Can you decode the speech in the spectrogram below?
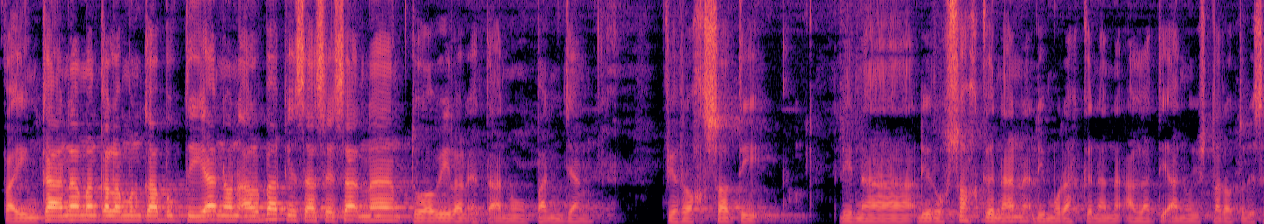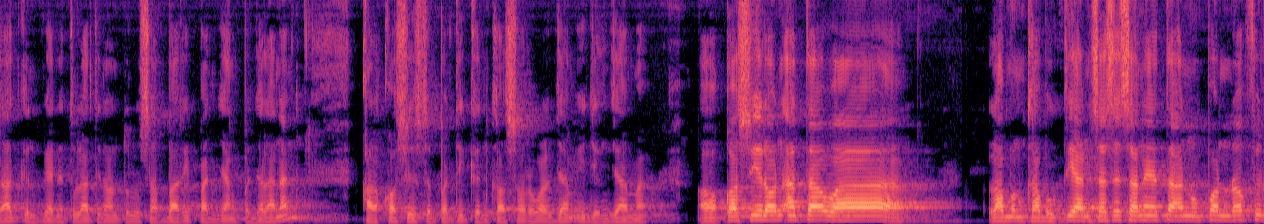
Faingkana mangka lamun kabuktian non albaki sasesana tuawilan eta anu panjang. Fi rukhsati dina dirukhsahkeunana dimurahkeunana allati anu yustaratu disyaratkeun fi tulati non tulus sabari panjang perjalanan. Kal qasis sapertikeun qasar wal jam'i jeung jama. Au qasiron atawa lamun kabuktian sasesana eta anu pondok fi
